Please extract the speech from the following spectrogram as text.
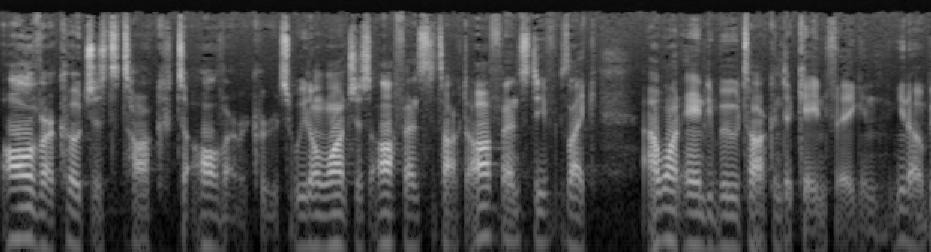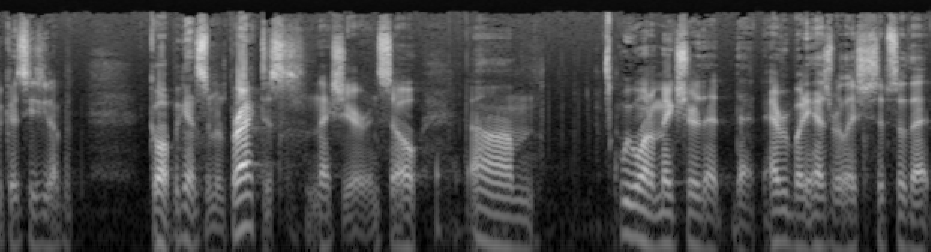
all of our coaches to talk to all of our recruits. We don't want just offense to talk to offense. Defense, like I want Andy Boo talking to Kaden Feagin, you know, because he's gonna go up against him in practice next year, and so um, we want to make sure that that everybody has relationships so that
